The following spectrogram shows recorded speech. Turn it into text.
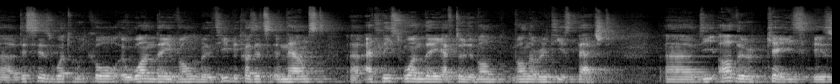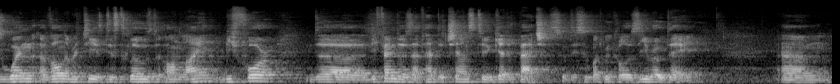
Uh, this is what we call a one-day vulnerability because it's announced uh, at least one day after the vulnerability is patched. Uh, the other case is when a vulnerability is disclosed online before the defenders have had the chance to get a patch. So this is what we call a zero day. Um,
